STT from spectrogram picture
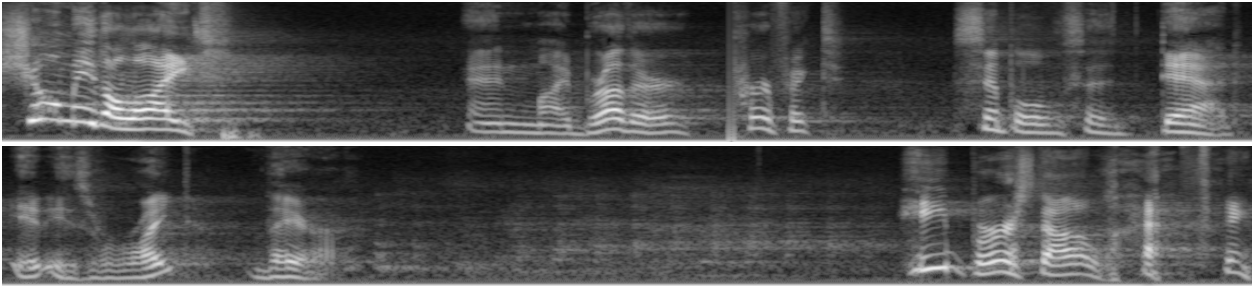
show me the light. And my brother, perfect, simple, says, Dad, it is right there. he burst out laughing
